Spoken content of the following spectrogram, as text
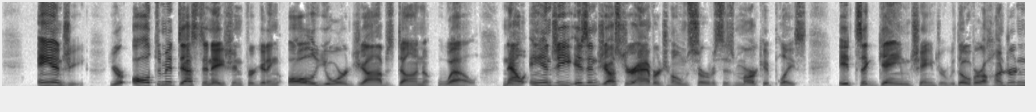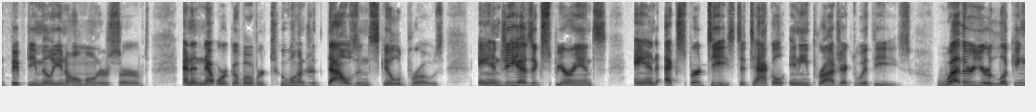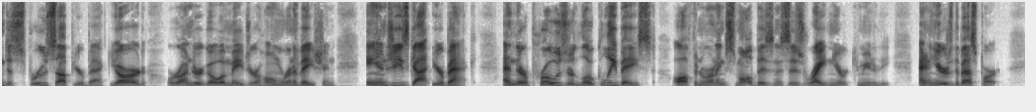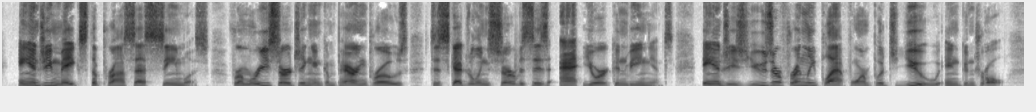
Angie, your ultimate destination for getting all your jobs done well. Now, Angie isn't just your average home services marketplace. It's a game changer with over 150 million homeowners served and a network of over 200,000 skilled pros. Angie has experience and expertise to tackle any project with ease. Whether you're looking to spruce up your backyard or undergo a major home renovation, Angie's got your back. And their pros are locally based, often running small businesses right in your community. And here's the best part Angie makes the process seamless. From researching and comparing pros to scheduling services at your convenience, Angie's user friendly platform puts you in control.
